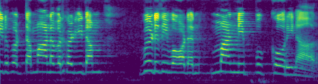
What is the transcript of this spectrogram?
ஈடுபட்ட மாணவர்களிடம் விடுதி வார்டன் மன்னிப்பு கோரினார்.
